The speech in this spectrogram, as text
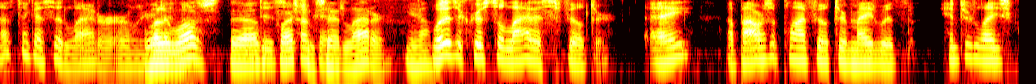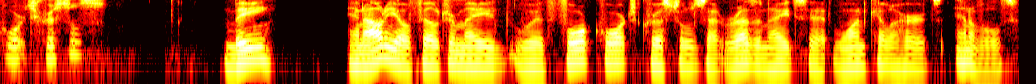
I think I said ladder earlier. Well, it didn't I? was the other Dis- question okay. said ladder. Yeah. What is a crystal lattice filter? A. A power supply filter made with interlaced quartz crystals. B, an audio filter made with four quartz crystals that resonates at one kilohertz intervals.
